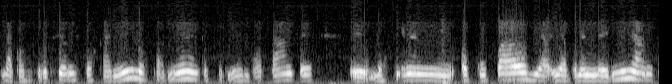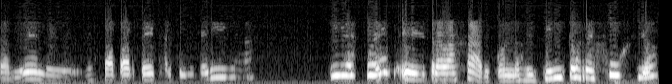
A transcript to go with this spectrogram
la construcción de estos caniles también, que sería importante, eh, los tienen ocupados y, aprenderían también de, esta parte de carpintería. Y después eh, trabajar con los distintos refugios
